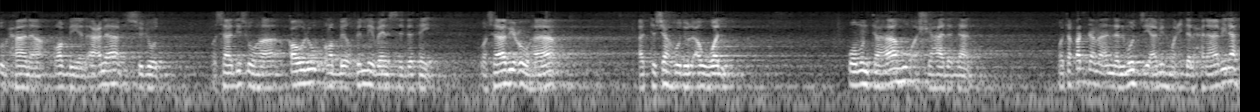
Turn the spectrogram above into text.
سبحان ربي الأعلى في السجود. وسادسها قول رب اغفر لي بين السجدتين. وسابعها التشهد الأول. ومنتهاه الشهادتان. وتقدم أن المجزئ منه عند الحنابلة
